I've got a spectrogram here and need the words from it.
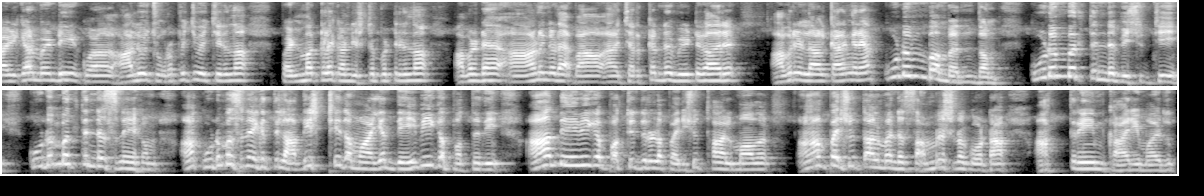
കഴിക്കാൻ വേണ്ടി ആലോചിച്ച് ഉറപ്പിച്ചു വെച്ചിരുന്ന പെൺമക്കളെ കണ്ട് ഇഷ്ടപ്പെട്ടിരുന്ന അവരുടെ ആണുങ്ങളുടെ ചെറുക്കന്റെ വീട്ടുകാർ അവരുള്ള ആൾക്കാർ അങ്ങനെ ആ കുടുംബ ബന്ധം കുടുംബത്തിന്റെ വിശുദ്ധി കുടുംബത്തിന്റെ സ്നേഹം ആ കുടുംബ സ്നേഹത്തിൽ അധിഷ്ഠിതമായ ദൈവിക പദ്ധതി ആ ദൈവിക പദ്ധതിയിലുള്ള പരിശുദ്ധാത്മാവ് ആ പരിശുദ്ധാത്മാവിന്റെ സംരക്ഷണ കോട്ട അത്രയും കാര്യമായിരുന്നു.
